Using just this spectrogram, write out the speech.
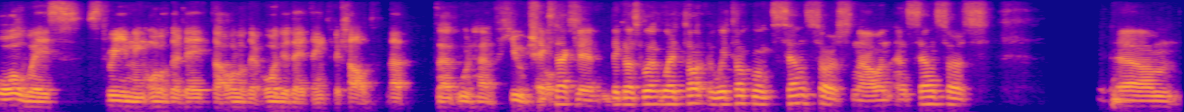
always streaming all of their data, all of their audio data into the cloud. That that would have huge costs. exactly because we're we're, talk, we're, talking sensors now, and, and sensors um,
